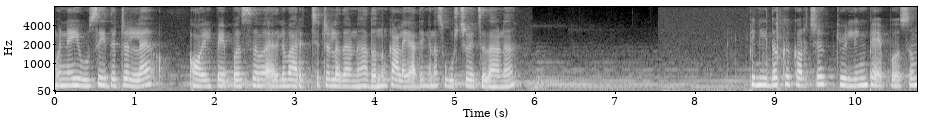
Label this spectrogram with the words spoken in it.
മുന്നേ യൂസ് ചെയ്തിട്ടുള്ള ഓയിൽ പേപ്പേഴ്സ് അതിൽ വരച്ചിട്ടുള്ളതാണ്. അതൊന്നും കളയാതെ ഇങ്ങനെ സൂക്ഷിച്ചു വെച്ചതാണ്. പിന്നെ ഇതൊക്കെ കുറച്ച് ക്യുല്ലിങ് പേപ്പേഴ്സും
